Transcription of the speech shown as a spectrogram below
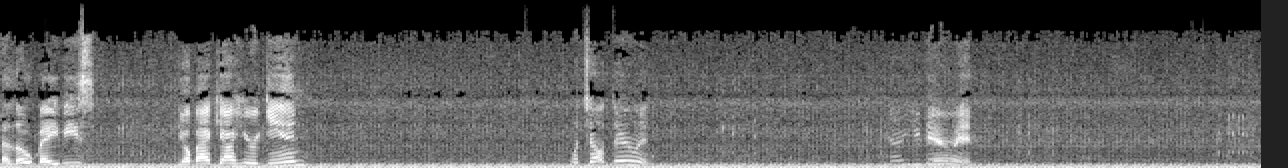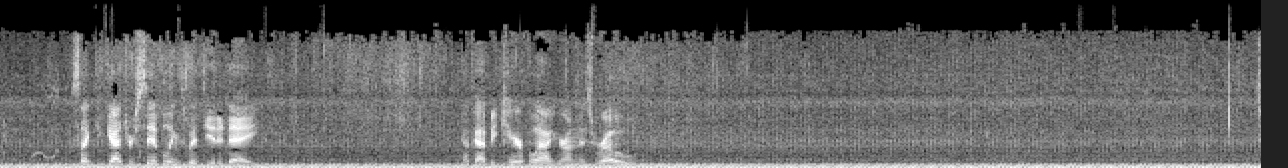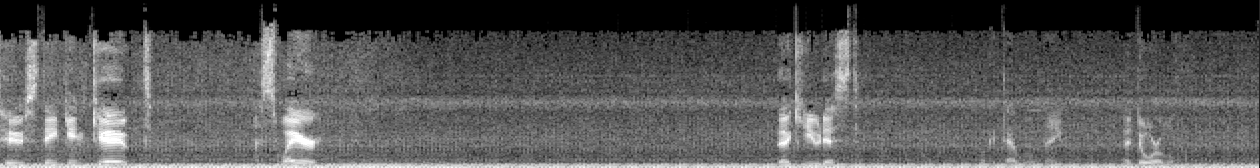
Hello, babies. Y'all back out here again? What y'all doing? How you doing? Looks like you got your siblings with you today. Y'all gotta be careful out here on this road. Too stinking cute. I swear. The cutest.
